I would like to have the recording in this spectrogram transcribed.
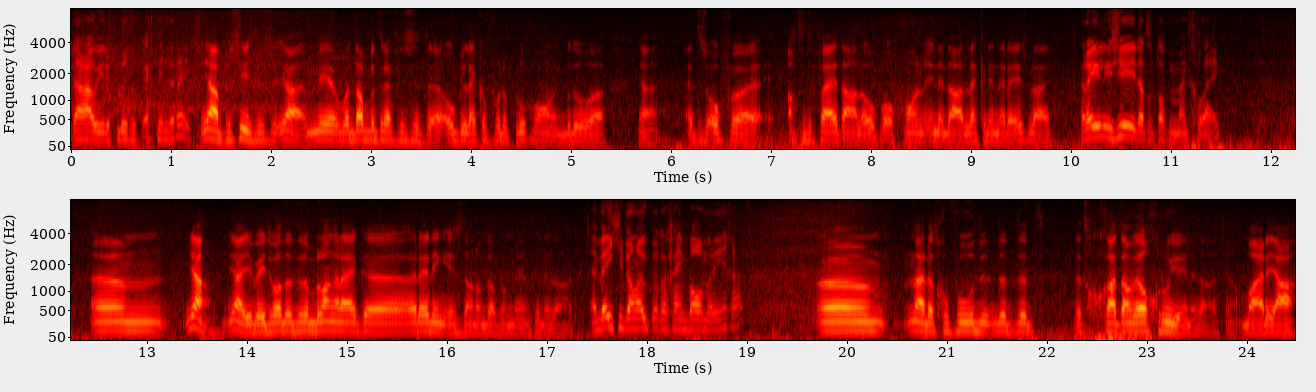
daar hou je de ploeg ook echt in de race. Ja, precies. Dus ja, meer wat dat betreft is het eh, ook lekker voor de ploeg. Gewoon. Ik bedoel, eh, ja, het is of eh, achter de feiten aanlopen of gewoon inderdaad lekker in de race blijven. Realiseer je dat op dat moment gelijk? Ehm, ja, ja, je weet wel dat het een belangrijke redding is dan op dat moment inderdaad. En weet je dan ook dat er geen bal meer in gaat? Ehm, nou, dat gevoel dat, dat, dat, gaat dan wel groeien inderdaad. Ja. Maar ja,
